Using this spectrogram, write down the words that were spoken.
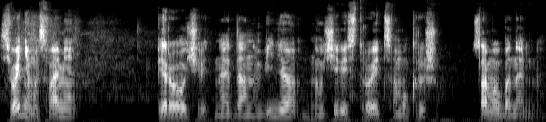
Сегодня мы с вами в первую очередь на данном видео научились строить саму крышу. самую банальную.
